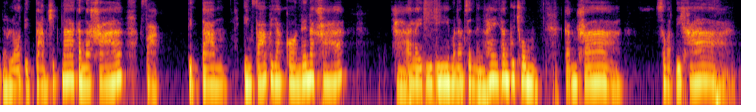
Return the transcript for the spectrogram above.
เดี๋ยวรอติดตามคลิปหน้ากันนะคะ ฝากติดตามอิงฟ้าพยากรณ์ด้วยนะคะ หาอะไรดีๆ มานำเสนอให้ท่านผู้ชมกันค่ะ สวัสดีค่ะ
